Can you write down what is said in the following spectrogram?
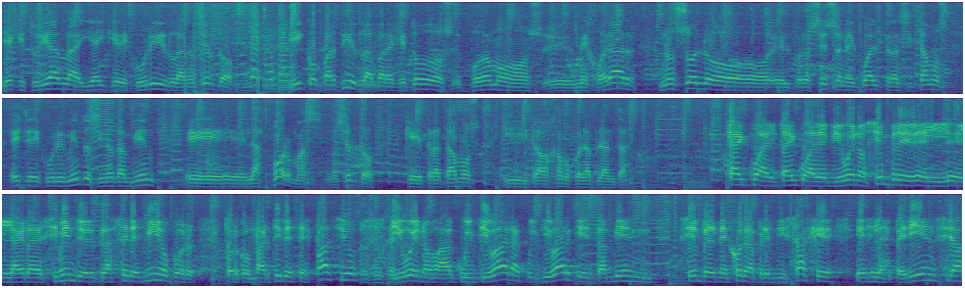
y hay que estudiarla y hay que descubrirla, ¿no es cierto? Y compartirla para que todos podamos eh, mejorar no solo el proceso en el cual transitamos este descubrimiento, sino también las formas, ¿no es cierto?, que tratamos y trabajamos con la planta. Tal cual, tal cual, Emi. Bueno, siempre el, el agradecimiento y el placer es mío por, por compartir este espacio. Y bueno, a cultivar, a cultivar, que también siempre el mejor aprendizaje es la experiencia,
